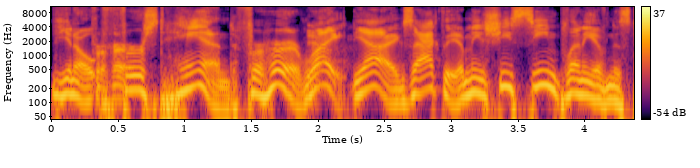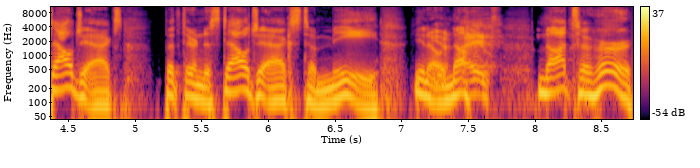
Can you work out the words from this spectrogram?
you know, for firsthand for her. Yeah. Right. Yeah, exactly. I mean, she's seen plenty of nostalgia acts, but they're nostalgia acts to me, you know, yeah, not not to her.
